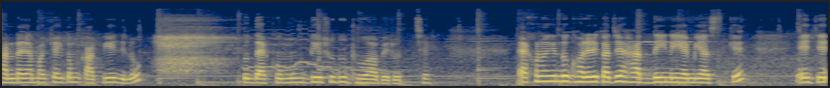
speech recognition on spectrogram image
ঠান্ডায় আমাকে একদম কাঁপিয়ে দিল। তো দেখো, মুখ দিয়ে শুধু ধোঁয়া বেরোচ্ছে। এখনও কিন্তু ঘরের কাজে হাত দিই নেই আমি আজকে। এই যে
